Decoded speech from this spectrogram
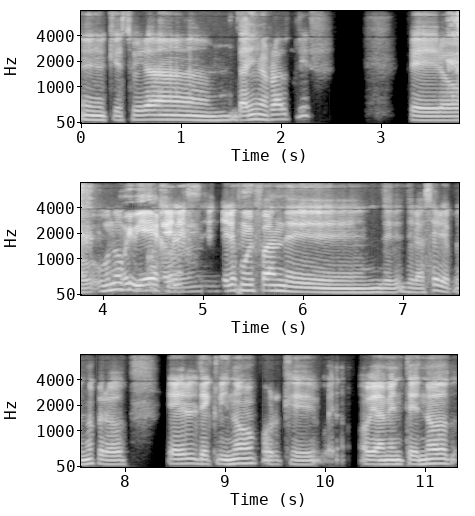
eh, que estuviera mm, Daniel Radcliffe. Pero uno, Muy viejo, él es, él es muy fan de, de- de la serie, pues, ¿no? Pero él declinó porque, bueno, obviamente no,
